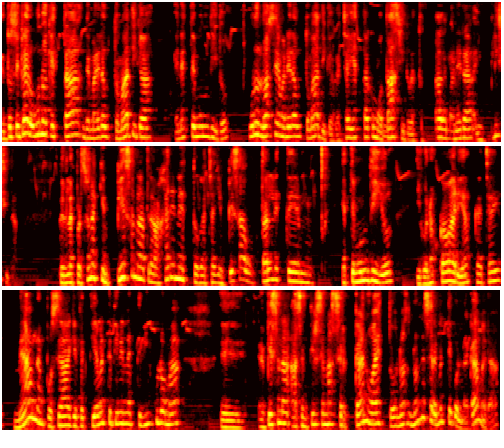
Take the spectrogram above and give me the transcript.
Entonces, claro, uno que está de manera automática en este mundito, uno lo hace de manera automática, ¿cachai? Está como tácito, está de manera implícita. Pero las personas que empiezan a trabajar en esto, ¿cachai? Y a gustarle este, este mundillo, y conozco a varias, ¿cachai? Me hablan, pues, o sea, que efectivamente tienen este vínculo más, eh, empiezan a, sentirse más cercanos a esto, no, no, necesariamente con la cámara,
